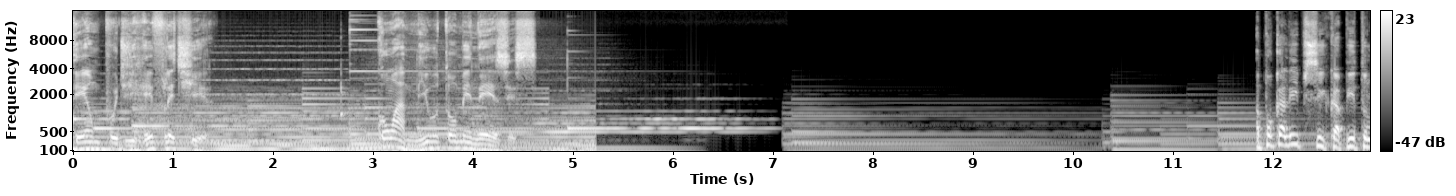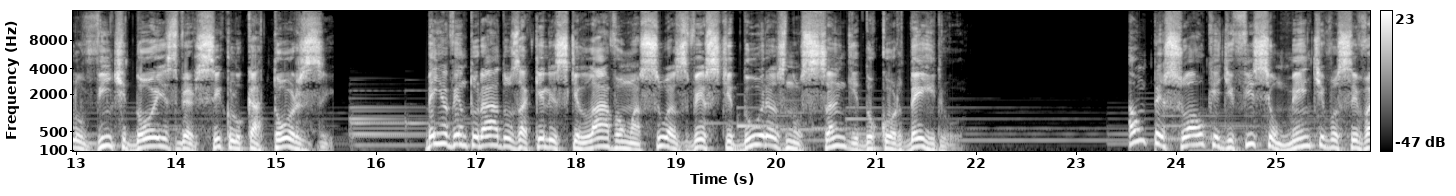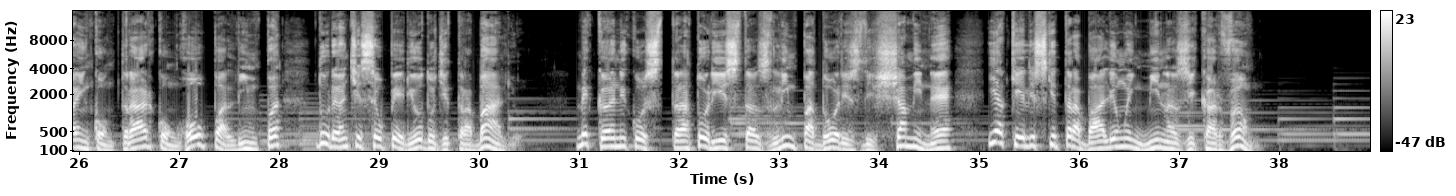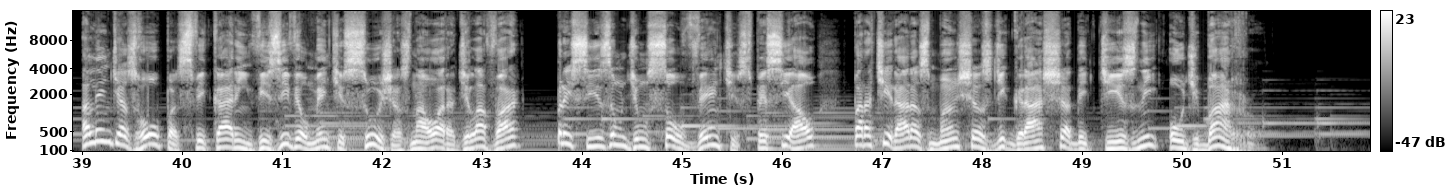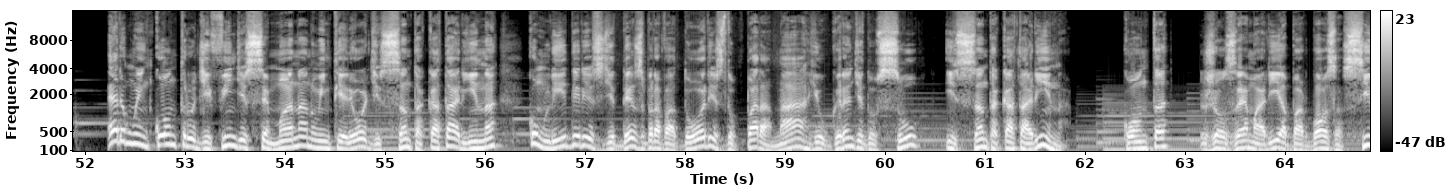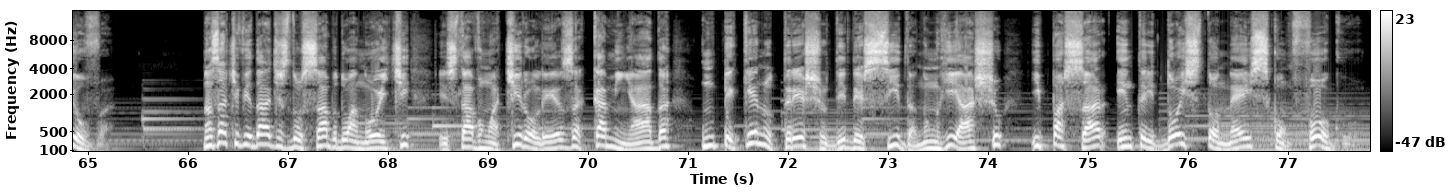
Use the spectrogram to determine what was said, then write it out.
Tempo de refletir. Com Hamilton Menezes. Apocalipse capítulo 22, versículo 14. Bem-aventurados aqueles que lavam as suas vestiduras no sangue do Cordeiro. Há um pessoal que dificilmente você vai encontrar com roupa limpa durante seu período de trabalho. Mecânicos, tratoristas, limpadores de chaminé e aqueles que trabalham em minas de carvão. Além de as roupas ficarem visivelmente sujas na hora de lavar, precisam de um solvente especial para tirar as manchas de graxa de tisne ou de barro. Era um encontro de fim de semana no interior de Santa Catarina com líderes de desbravadores do Paraná, Rio Grande do Sul e Santa Catarina. Conta José Maria Barbosa Silva. Nas atividades do sábado à noite estavam a tirolesa, caminhada, um pequeno trecho de descida num riacho e passar entre dois tonéis com fogo.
